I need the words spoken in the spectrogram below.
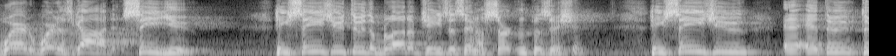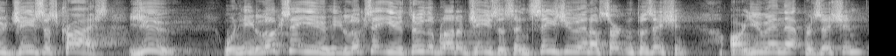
Where, where does God see you? He sees you through the blood of Jesus in a certain position. He sees you uh, through, through Jesus Christ. You, when He looks at you, He looks at you through the blood of Jesus and sees you in a certain position. Are you in that position?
